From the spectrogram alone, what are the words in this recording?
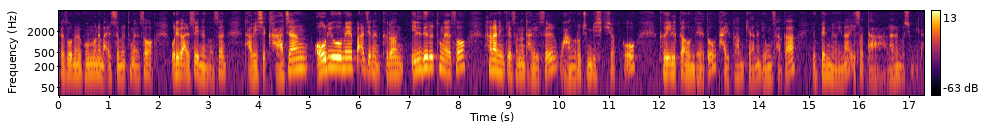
그래서 오늘 본문의 말씀을 통해서 우리가 알 수 있는 것은 다윗이 가장 어려움에 빠지는 그런 일들을 통해서 하나님께서는 다윗을 왕으로 준비시키셨고 그 일 가운데에도 다윗과 함께하는 용사가 600명이나 있었다라는 것입니다.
